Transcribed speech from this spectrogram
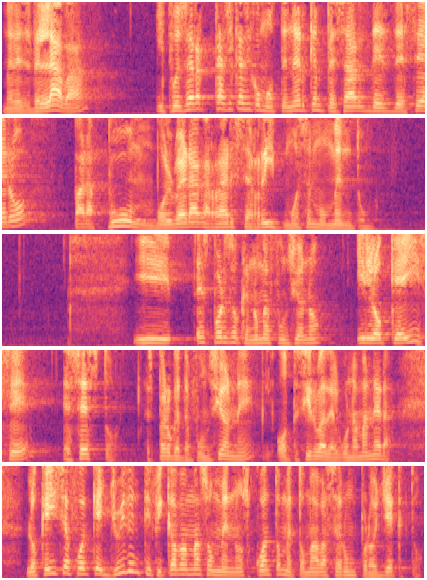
me desvelaba y pues era casi casi como tener que empezar desde cero para pum, volver a agarrar ese ritmo, ese momentum. Y es por eso que no me funcionó. Y lo que hice es esto. Espero que te funcione o te sirva de alguna manera. Lo que hice fue que yo identificaba más o menos cuánto me tomaba hacer un proyecto.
